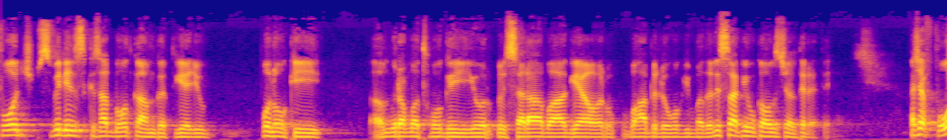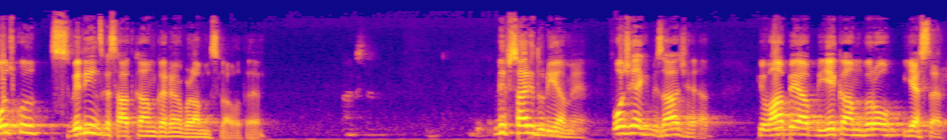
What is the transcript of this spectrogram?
फौज सिविलियंस के साथ बहुत काम करती है, जो पुलों की मुरम्मत हो गई और कोई सैलाब आ गया और वहाँ पे लोगों की मदद, इस तरह के कॉल्स चलते रहते हैं। अच्छा फौज को सिविलियंस के साथ काम करने में बड़ा मसला होता है। सारी दुनिया में फौज का एक मिजाज है ना, कि वहाँ पे आप ये काम करो यस सर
